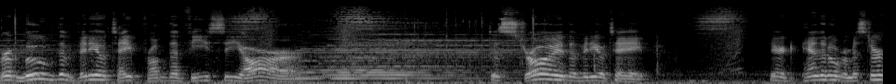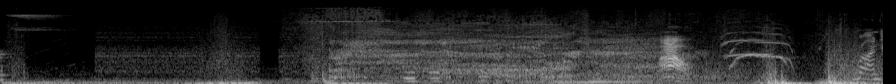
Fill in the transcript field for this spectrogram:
Remove the videotape from the VCR. Destroy the videotape. Here, hand it over, mister. Wow. Run!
